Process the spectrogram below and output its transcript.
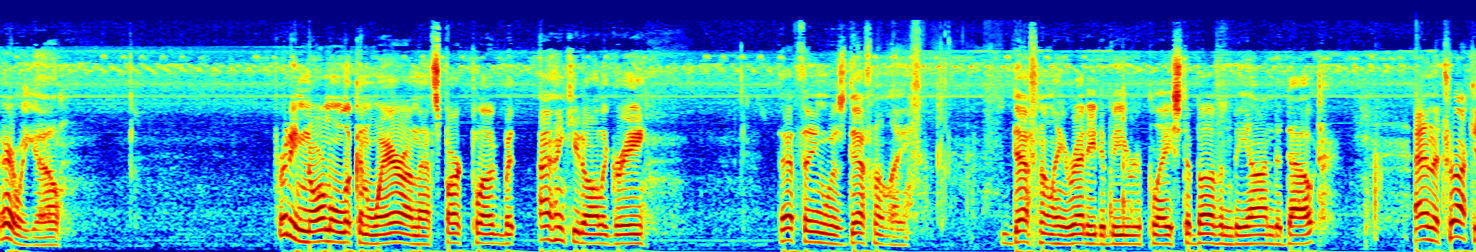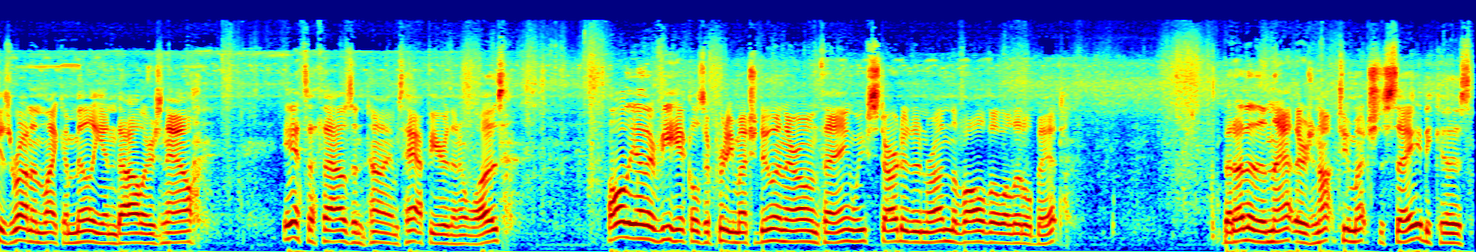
There we go. Pretty normal looking wear on that spark plug, but I think you'd all agree that thing was definitely, definitely ready to be replaced above and beyond a doubt. And the truck is running like a million dollars now it's a thousand times happier than it was. All the other vehicles are pretty much doing their own thing. We've started and run the Volvo a little bit. But other than that, there's not too much to say because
